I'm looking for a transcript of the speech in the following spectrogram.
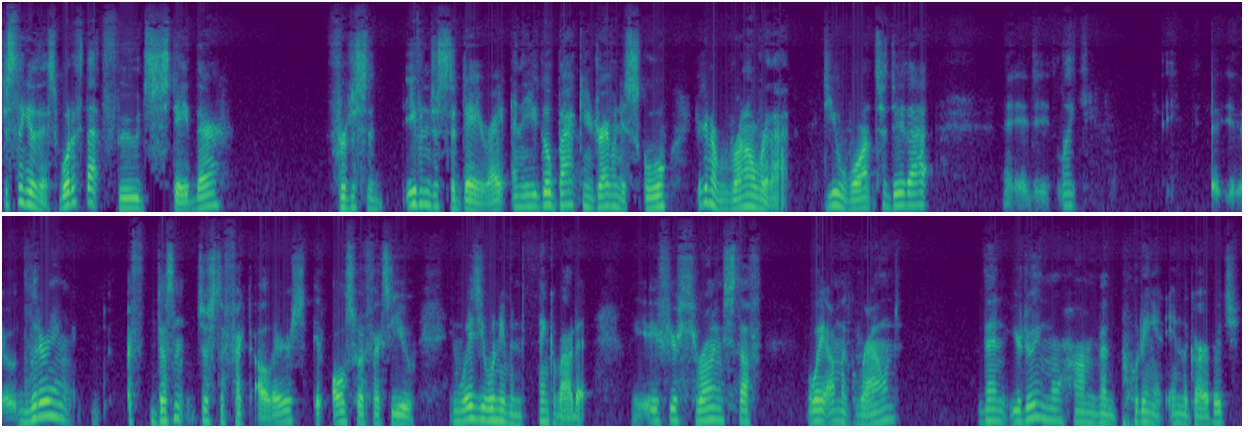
just think of this. What if that food stayed there for just a, even just a day, right? And then you go back and you're driving to school, you're gonna run over that. Do you want to do that? It, it- like littering doesn't just affect others; it also affects you in ways you wouldn't even think about it. If you're throwing stuff away on the ground, then you're doing more harm than putting it in the garbage.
